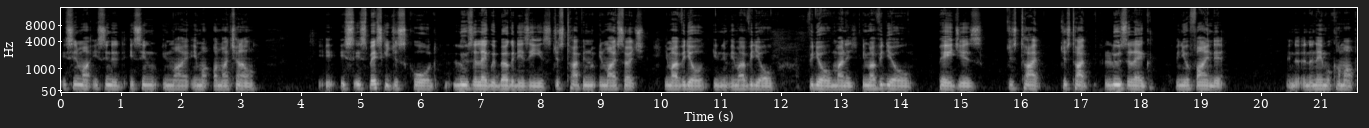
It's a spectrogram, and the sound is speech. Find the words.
It's in my it's in the it's in in my in my on my channel. It's it's basically just called lose a leg with Buerger disease. Just type in in my search in my video in in my video video manage in my video pages. Just type just type lose a leg and you'll find it and the, and the name will come up.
